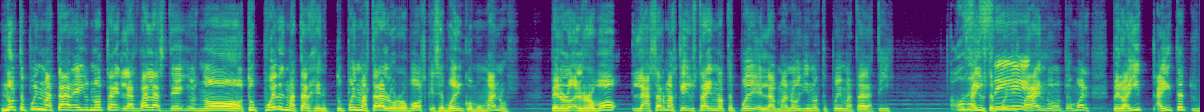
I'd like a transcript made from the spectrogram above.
No te pueden matar, ellos no traen, las balas de ellos no. Tú puedes matar gente, tú puedes matar a los robots que se mueren como humanos. Pero el robot, las armas que ellos traen, no te puede, el humanoide no te puede matar a ti. Oh, Ahí usted puede disparar y no te mueres. Pero ahí, ahí están tus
